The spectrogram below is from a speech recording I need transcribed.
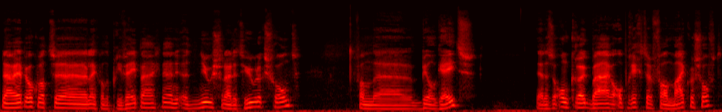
Nou, we hebben ook wat, lijkt wel de privépagina, het nieuws vanuit het huwelijksfront van Bill Gates. Ja, dat is de onkreukbare oprichter van Microsoft.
